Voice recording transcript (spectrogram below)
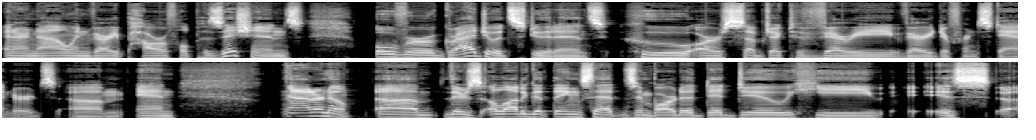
and are now in very powerful positions over graduate students who are subject to very, very different standards. Um, and I don't know. Um, there's a lot of good things that Zimbardo did do. He is uh,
